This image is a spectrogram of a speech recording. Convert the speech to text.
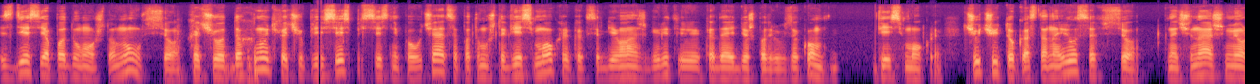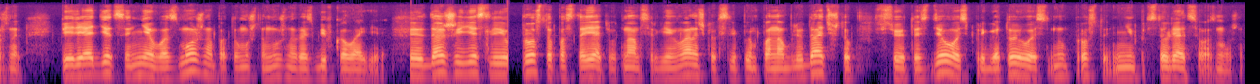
Здесь я подумал, что ну все, хочу отдохнуть, хочу присесть, присесть не получается, потому что весь мокрый, как Сергей Иванович говорит, и когда идешь под рюкзаком, весь мокрый. Чуть-чуть только остановился, все, начинаешь мерзнуть. Переодеться невозможно, потому что нужно разбивка лагеря. Э, даже если просто постоять, вот нам, Сергей Иванович, как слепым понаблюдать, чтобы все это сделалось, приготовилось, ну, просто не представляется возможно.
